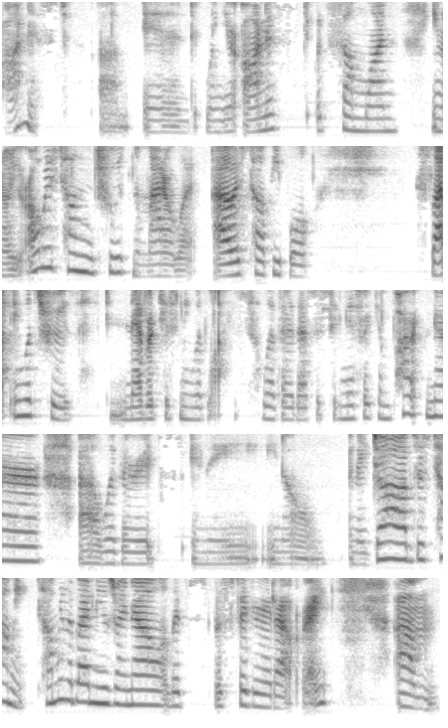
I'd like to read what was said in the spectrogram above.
honest um, and when you're honest with someone, you know, you're always telling the truth no matter what. I always tell people, slap me with truth, never kiss me with lies. Whether that's a significant partner, uh, whether it's in a, you know, in a job, just tell me. Tell me the bad news right now. Let's let's figure it out, right? Um,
